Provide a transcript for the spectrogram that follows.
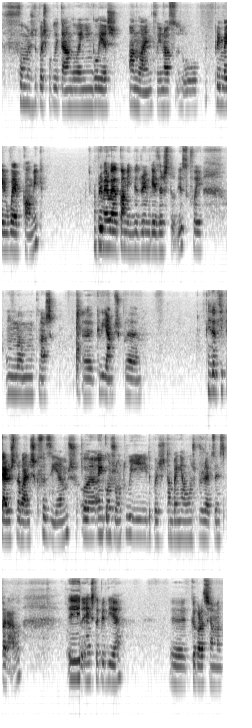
fomos depois publicando em inglês online, foi o nosso o primeiro webcomic. O primeiro webcomic da Dreamgazer Studios, que foi um nome que nós uh, criámos para identificar os trabalhos que fazíamos uh, em conjunto e depois também alguns projetos em separado. E esta BD, uh, eh, que agora se chama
